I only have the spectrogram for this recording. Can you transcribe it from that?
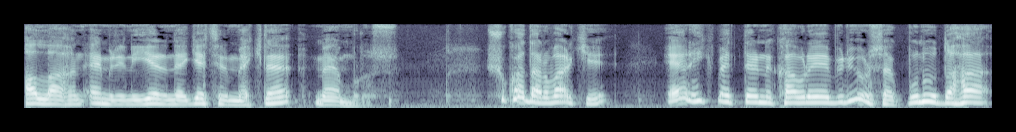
Allah'ın emrini yerine getirmekle memuruz. Şu kadar var ki eğer hikmetlerini kavrayabiliyorsak bunu daha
